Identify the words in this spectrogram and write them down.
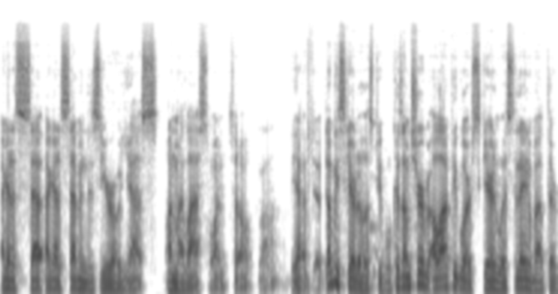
I got a set. I got a seven to zero yes on my last one. So Wow. yeah, don't be scared of those people because I'm sure a lot of people are scared listening about their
